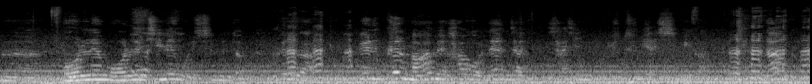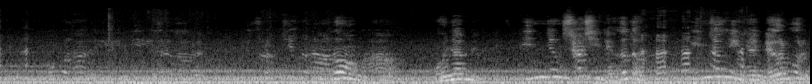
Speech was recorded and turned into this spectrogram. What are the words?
어, 몰래 몰래 지내고 있습니다. 그러니까 그, 그런 마음에 하고 내 이제 사진 유튜브에 찍어놔 놓으면 뭐냐면 인증샷이 되거든. 인정이 이제 내 얼굴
